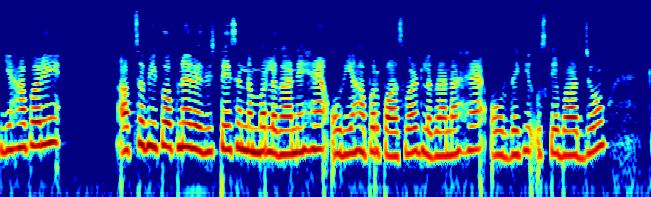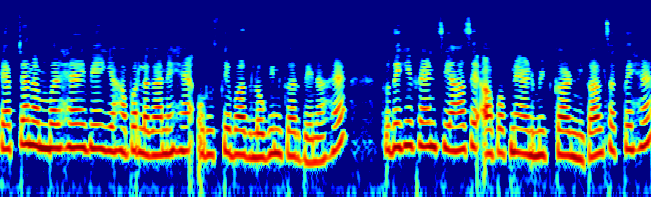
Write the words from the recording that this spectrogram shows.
यहाँ पर ही आप सभी को अपने रजिस्ट्रेशन नंबर लगाने हैं और यहाँ पर पासवर्ड लगाना है और देखिए उसके बाद जो कैप्चा नंबर है वे यहाँ पर लगाने हैं और उसके बाद लॉगिन कर देना है। तो देखिए फ्रेंड्स यहाँ से आप अपने एडमिट कार्ड निकाल सकते हैं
